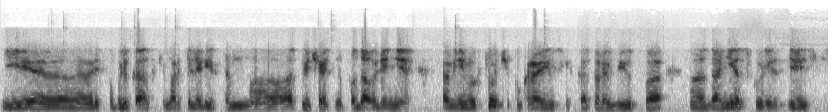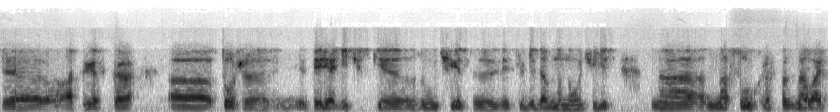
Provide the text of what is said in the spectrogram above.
и республиканским артиллеристам отвечать на подавление огневых точек украинских, которые бьют по Донецку, и здесь ответка тоже периодически звучит. Здесь люди давно научились на слух распознавать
